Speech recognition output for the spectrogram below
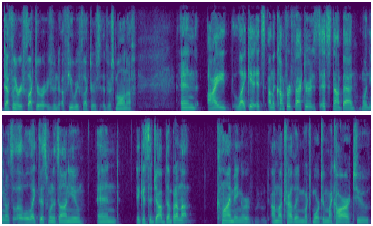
definitely a reflector, or even a few reflectors if they're small enough and I like it. It's on the comfort factor. It's it's not bad. When you know, it's a little like this when it's on you, and it gets the job done. But I'm not climbing or I'm not traveling much more to my car to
